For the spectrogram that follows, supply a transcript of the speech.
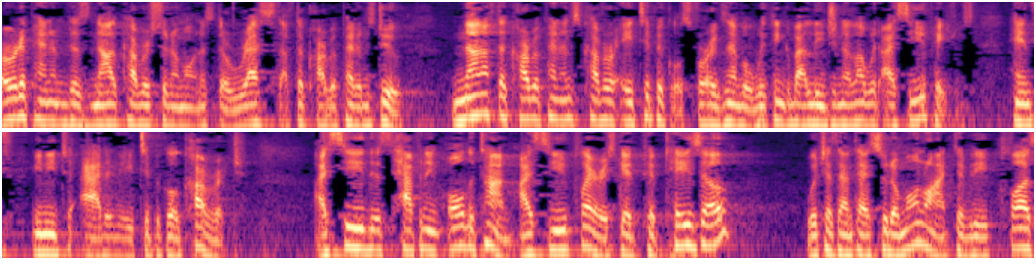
Ertapenem does not cover Pseudomonas. The rest of the carbapenems do. None of the carbapenems cover atypicals. For example, we think about Legionella with ICU patients. Hence, you need to add an atypical coverage. I see this happening all the time. ICU players get Piptazo, which has anti-pseudomonal activity, plus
